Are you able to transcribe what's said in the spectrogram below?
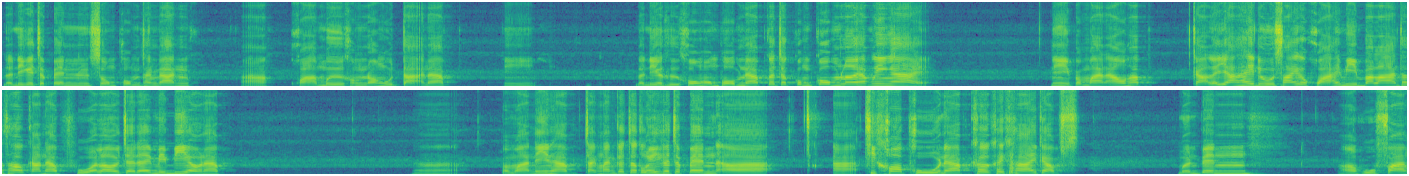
แล้วนี่ก็จะเป็นทรงผมทางด้านขวามือของน้องอูตะนะครับนี่แล้วนี่ก็คือโครงของผมนะครับ ก็จะกลมๆเลยครับง่ายๆ นี่ประมาณเอาครับ กะระยะให้ดูซ้ายกับขวาให้มีบาลานซ์เท่าๆกันนะครับ หัวเราจะได้ไม่เบี้ยวนะครับอ่าประมาณนี้นะครับ จากนั้นก็จะตรงนี้ก็จะเป็นอ่าอ่าที่ครอบหูนะครับคล้ายๆกับ เหมือนเป็นอ่าหูฟัง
